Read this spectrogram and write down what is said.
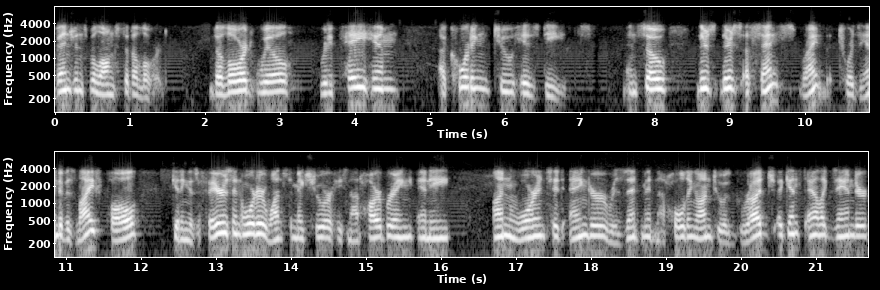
Vengeance belongs to the Lord. The Lord will repay him according to his deeds. And so there's there's a sense, right, towards the end of his life, Paul, getting his affairs in order, wants to make sure he's not harboring any unwarranted anger, resentment, not holding on to a grudge against Alexander.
